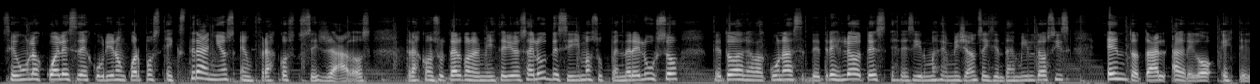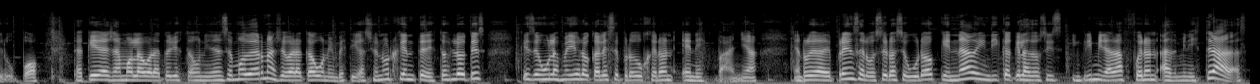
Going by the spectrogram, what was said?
según los cuales se descubrieron cuerpos extraños en frascos sellados. Tras consultar con el Ministerio de Salud, decidimos suspender el uso de todas las vacunas de tres lotes, es decir, más de 1.600.000 dosis en total, agregó este grupo. Takeda llamó al laboratorio estadounidense Moderna a llevar a cabo una investigación urgente de estos lotes que, según los medios locales, se produjeron en España. En rueda de prensa, el vocero aseguró que nada indica que las dosis incriminadas fueron administradas.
